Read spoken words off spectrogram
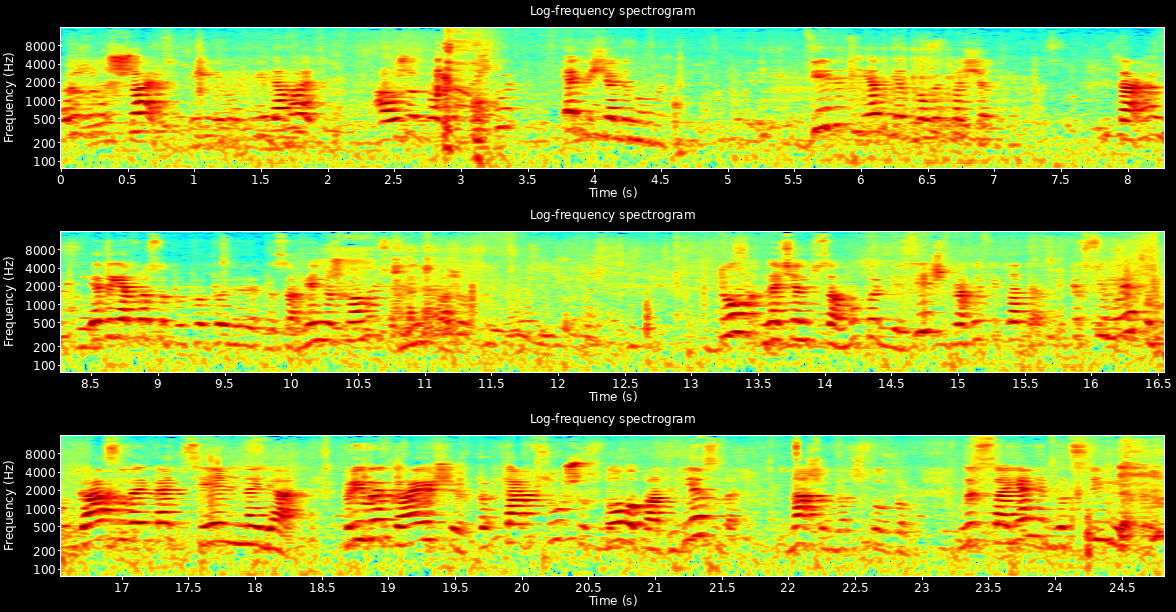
разрушать и, и давать. А уже 26 и обещали новый. 9 лет нет новой площадки. Так, это я просто это сам. Я немножко волнуюсь, извините, пожалуйста. Дом, написал, буква Г. Здесь же проходит. И ко всему этому газовая котельная, примыкающая к торцу шестого подъезда, нашего 26 дома, на расстоянии 20 метров.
